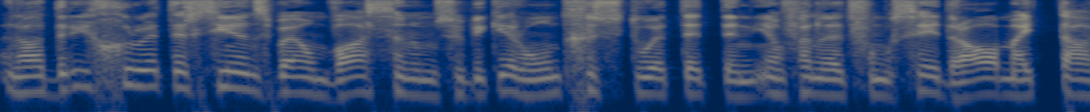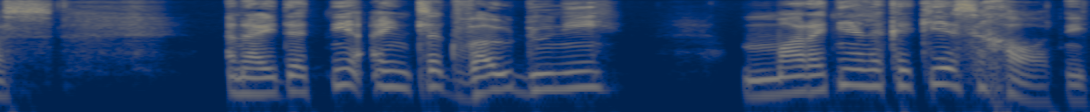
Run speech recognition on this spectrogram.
En daar drie groter seuns by hom was en hom so 'n bietjie rondgestoot het en een van hulle het vir hom gesê dra my tas. En hy het dit nie eintlik wou doen nie, maar hy het nie eintlik 'n keuse gehad nie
